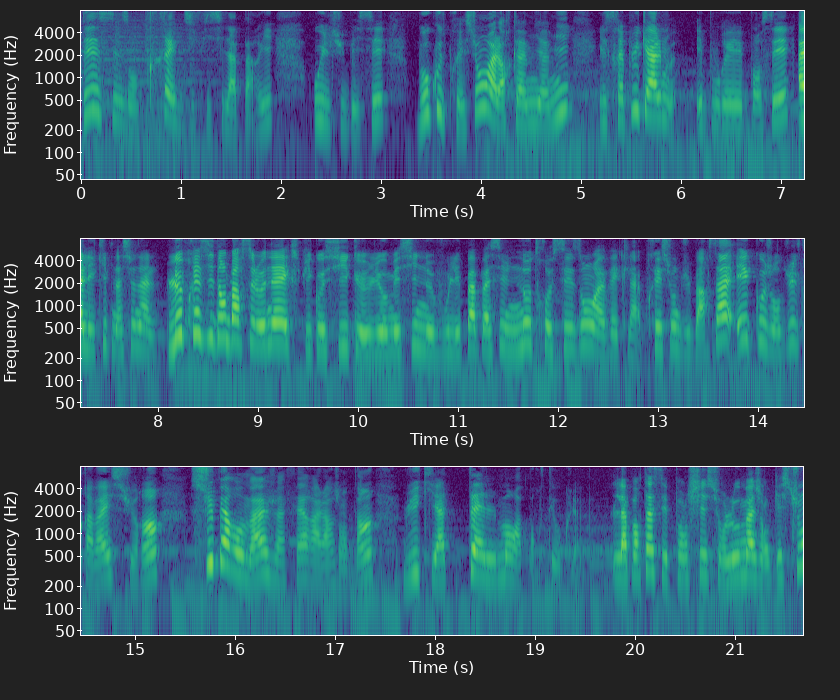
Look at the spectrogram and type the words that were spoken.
des saisons très difficiles à Paris où il subissait beaucoup de pression alors qu'à Miami, il serait plus calme et pourrait penser à l'équipe nationale. Le président barcelonais explique aussi que Léo Messi ne voulait pas passer une autre saison avec la pression du Barça et qu'aujourd'hui il travaille sur un super hommage à faire à l'Argentin, lui qui a tellement apporté au club. Laporta s'est penché sur l'hommage en question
